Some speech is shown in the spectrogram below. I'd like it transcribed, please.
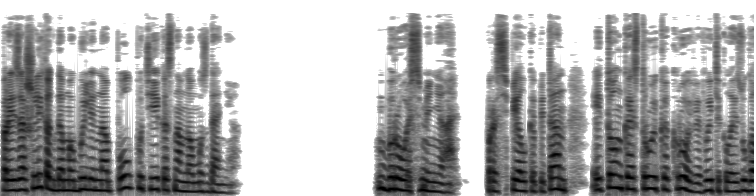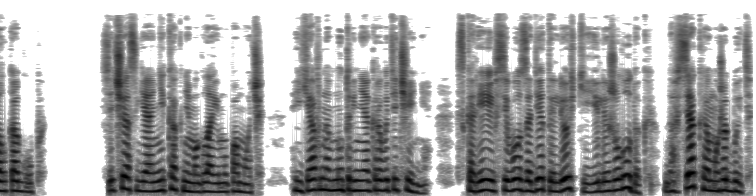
произошли, когда мы были на полпути к основному зданию. «Брось меня!» — просипел капитан, и тонкая струйка крови вытекла из уголка губ. Сейчас я никак не могла ему помочь. Явно внутреннее кровотечение. Скорее всего, задеты легкие или желудок. Да всякое может быть.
